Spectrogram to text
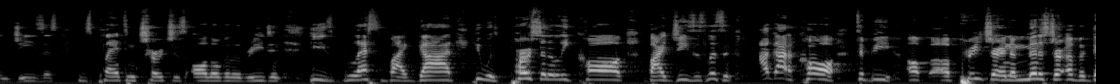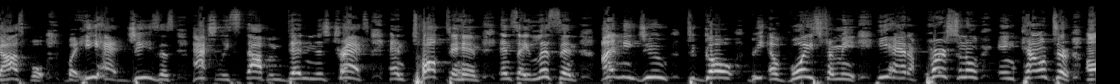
in Jesus. He's planting churches all over the region. He's blessed by God. He was personally called by Jesus. Listen, I got a call to be a, a, preacher and a minister of the gospel, but he had Jesus actually stop him dead in his tracks and talk to him and say, listen, I need you to go be a voice for me. He had a personal encounter, an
